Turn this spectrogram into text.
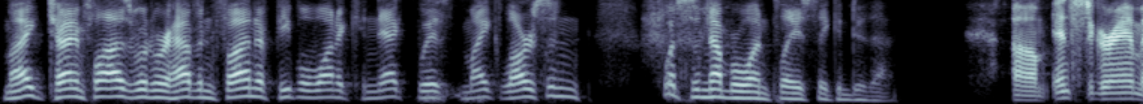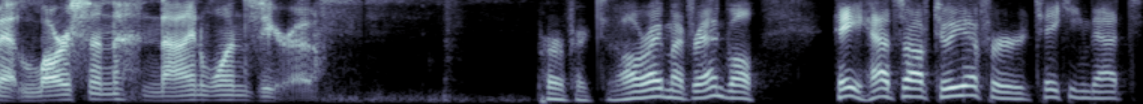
Mike, time flies when we're having fun. If people want to connect with Mike Larson, what's the number one place they can do that? Um, Instagram at Larson nine one zero. Perfect. All right, my friend. Well, hey, hats off to you for taking that.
